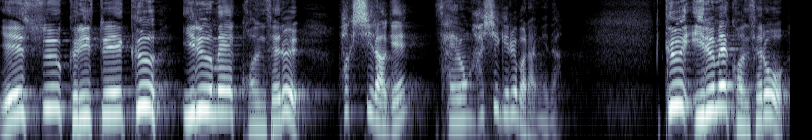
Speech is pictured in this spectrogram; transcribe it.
예수 그리스도의 그 이름의 권세를 확실하게 사용하시기를 바랍니다. 그 이름의 권세로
